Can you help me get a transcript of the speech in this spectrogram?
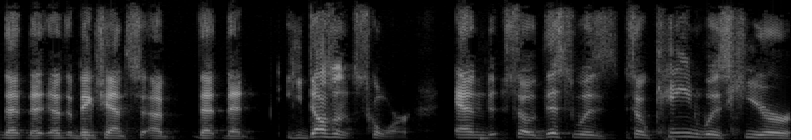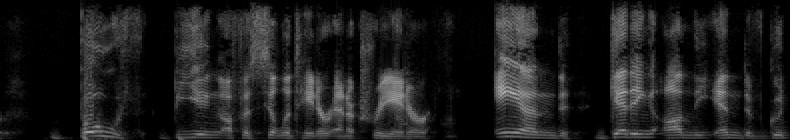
that, that the big chance uh, that that he doesn't score. And so this was so Kane was here both being a facilitator and a creator and getting on the end of good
